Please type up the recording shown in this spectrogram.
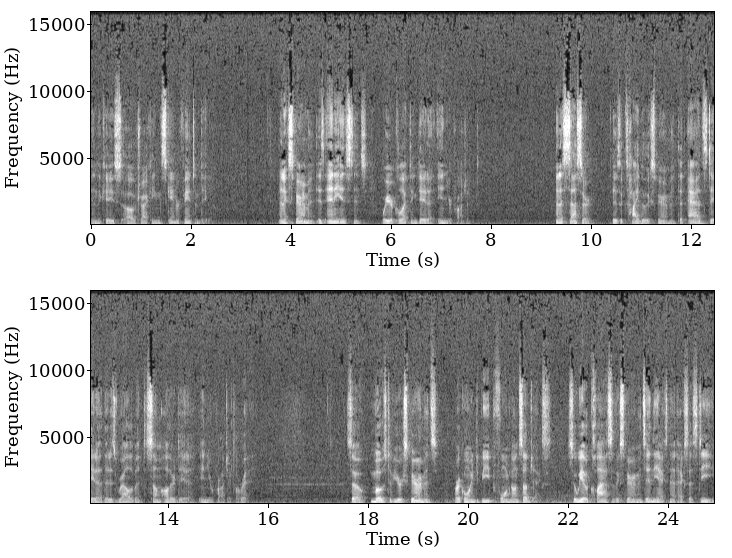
in the case of tracking scanner phantom data. An experiment is any instance where you're collecting data in your project. An assessor is a type of experiment that adds data that is relevant to some other data in your project already. So most of your experiments are going to be performed on subjects. So we have a class of experiments in the XNAT XSD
